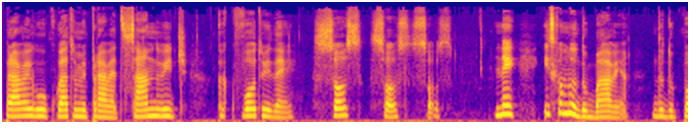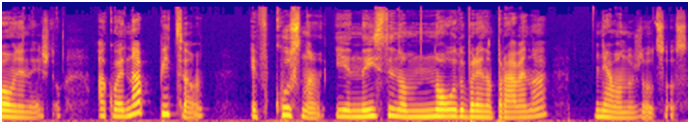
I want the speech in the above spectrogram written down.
Правя го, когато ми правят сандвич, каквото и да е. Сос, сос, сос. Не, искам да добавя, да допълня нещо. Ако една пица е вкусна и е наистина много добре направена, няма нужда от сос.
